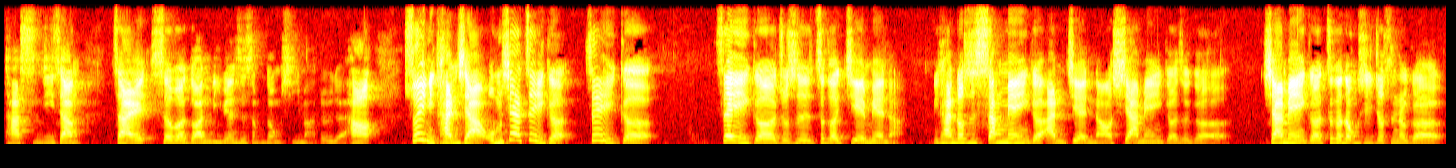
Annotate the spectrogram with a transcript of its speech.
它实际上在 server 端里面是什么东西嘛，对不对？好。所以你看一下，我们现在这个、这个、这个就是这个界面啊，你看都是上面一个按键，然后下面一个这个，下面一个这个东西就是那个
